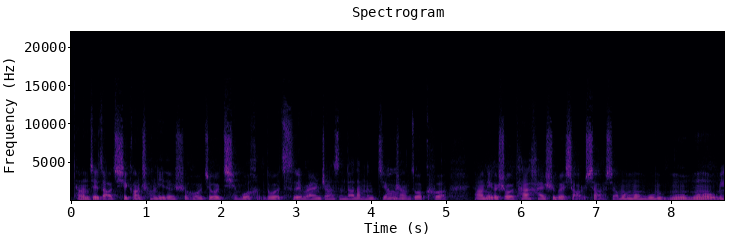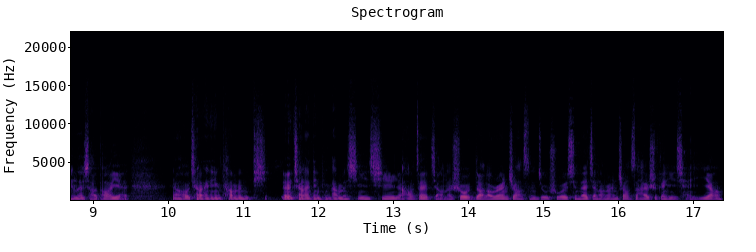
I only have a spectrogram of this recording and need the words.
他们最早期刚成立的时候就请过很多次 Ryan Johnson 到他们节目上做客，然后那个时候他还是个小小小默默无默默默无名的小导演。然后前两天他们听，呃，前两天听他们新一期，然后在讲的时候聊到 Ryan Johnson，就说现在见到 Ryan Johnson 还是跟以前一样，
